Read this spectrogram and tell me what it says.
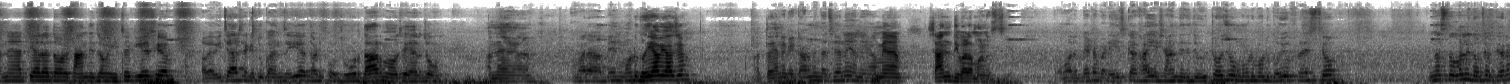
અને અત્યારે તો શાંતિ જો હિચકીએ છીએ. હવે વિચાર છે કે દુકાન જઈએ. તડકો જોરદારનો છે યાર જો. અને અમારા બેન મોઢું ધોઈ આવ્યા છે. તો એને કંઈ કામ ધંધા છે નહીં. અને અમે શાંતિવાળા માણસ છીએ. અમારે બેઠા બેઠા હિંચકા ખાઈએ શાંતિથી જો ઉઠો છું મોઢું મોઢું ધોયું ફ્રેશ થયો. નાસ્તો કરી લીધો છે અત્યારે.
